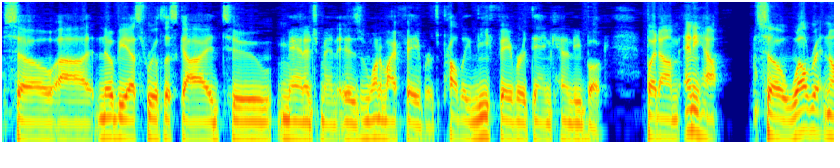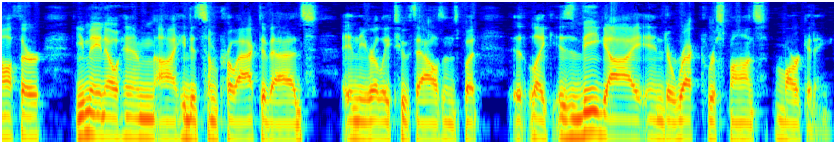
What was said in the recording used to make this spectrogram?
So, uh, No BS Ruthless Guide to Management is one of my favorites, probably the favorite Dan Kennedy book. But, um, anyhow, so well-written author. You may know him. Uh, he did some proactive ads in the early 2000s, but it, like is the guy in direct response marketing.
